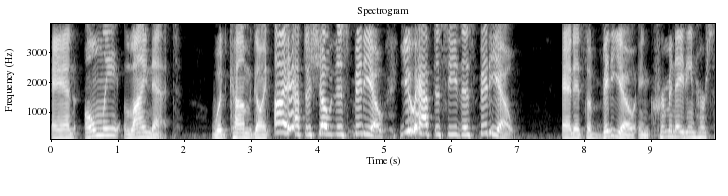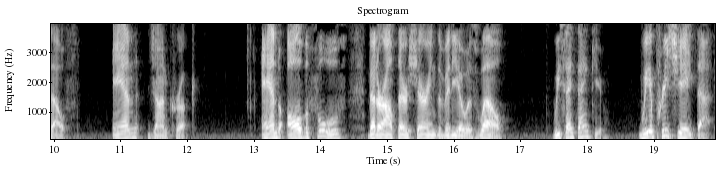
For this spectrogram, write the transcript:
And only Lynette would come going, I have to show this video. You have to see this video. And it's a video incriminating herself and John Crook and all the fools that are out there sharing the video as well. We say thank you. We appreciate that.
